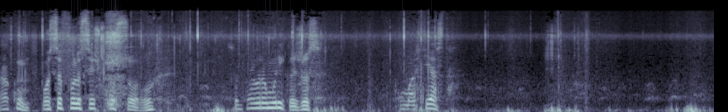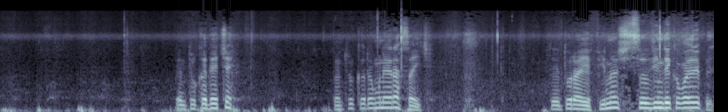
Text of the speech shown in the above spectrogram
Acum, poți să folosești cosorul să dai o rămurică jos. Cum ar fi asta. Pentru că de ce? Pentru că rămâne rasă aici. Tăietura e fină și se vindecă mai repede.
